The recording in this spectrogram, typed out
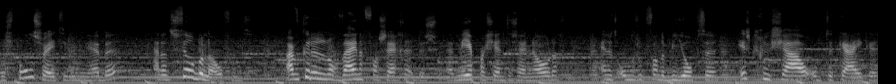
responsrate die we nu hebben, ja, dat is veelbelovend. Maar we kunnen er nog weinig van zeggen, dus uh, meer patiënten zijn nodig. En het onderzoek van de biopten is cruciaal om te kijken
